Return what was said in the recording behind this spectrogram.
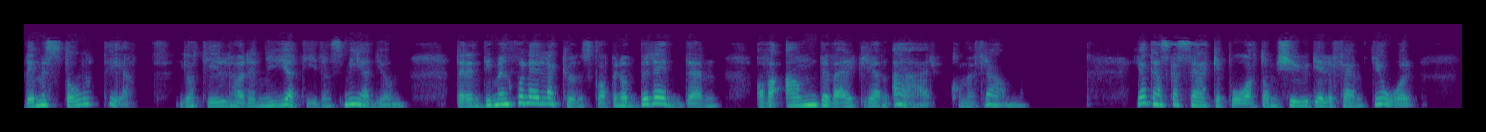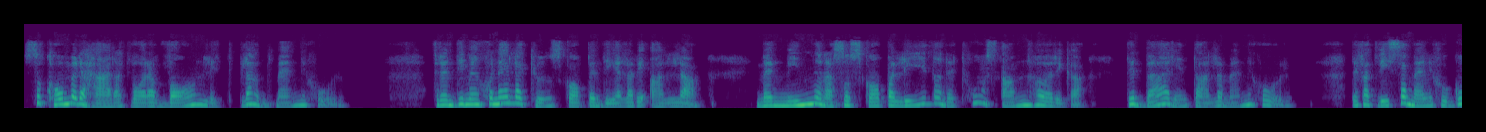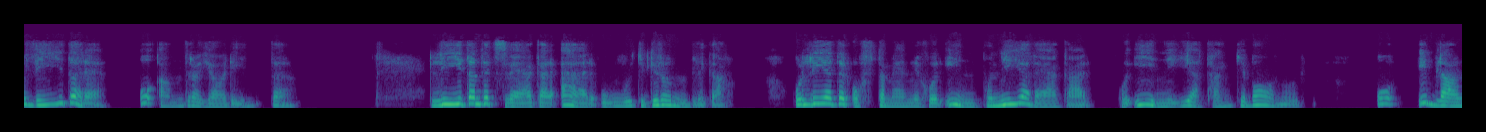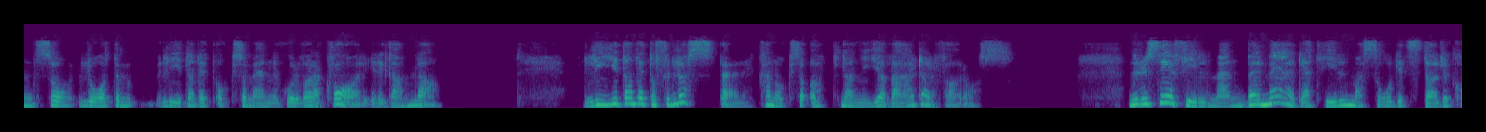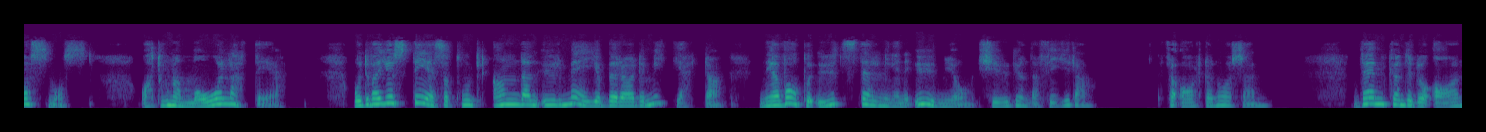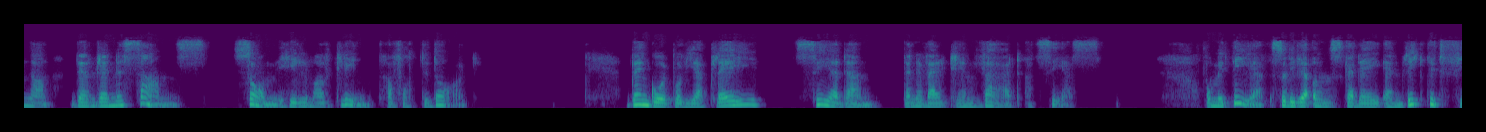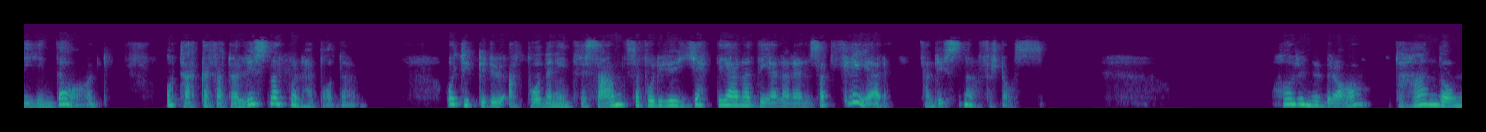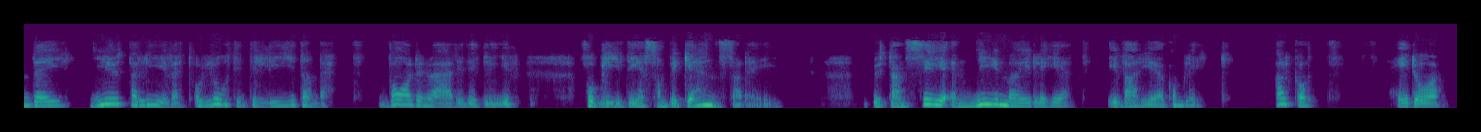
Det är med stolthet jag tillhör den nya tidens medium, där den dimensionella kunskapen och bredden av vad ande verkligen är kommer fram. Jag är ganska säker på att om 20 eller 50 år så kommer det här att vara vanligt bland människor. För den dimensionella kunskapen delar vi alla, men minnena som skapar lidandet hos anhöriga, det bär inte alla människor. Därför att vissa människor går vidare och andra gör det inte. Lidandets vägar är outgrundliga och leder ofta människor in på nya vägar och i nya tankebanor. Och ibland så låter lidandet också människor vara kvar i det gamla. Lidandet och förluster kan också öppna nya världar för oss. När du ser filmen, bär med dig att Hilma såg ett större kosmos och att hon har målat det. Och det var just det som tog andan ur mig och berörde mitt hjärta när jag var på utställningen i Umeå 2004, för 18 år sedan. Vem kunde då ana den renässans som Hilma af Klint har fått idag? Den går på Viaplay. Se den. Den är verkligen värd att ses. Och med det så vill jag önska dig en riktigt fin dag och tacka för att du har lyssnat på den här podden. Och tycker du att podden är intressant så får du ju jättegärna dela den så att fler kan lyssna förstås. Ha det nu bra, ta hand om dig, njut av livet och låt inte lidandet, vad det nu är i ditt liv, få bli det som begränsar dig. Utan se en ny möjlighet i varje ögonblick. Allt gott. Hej då.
